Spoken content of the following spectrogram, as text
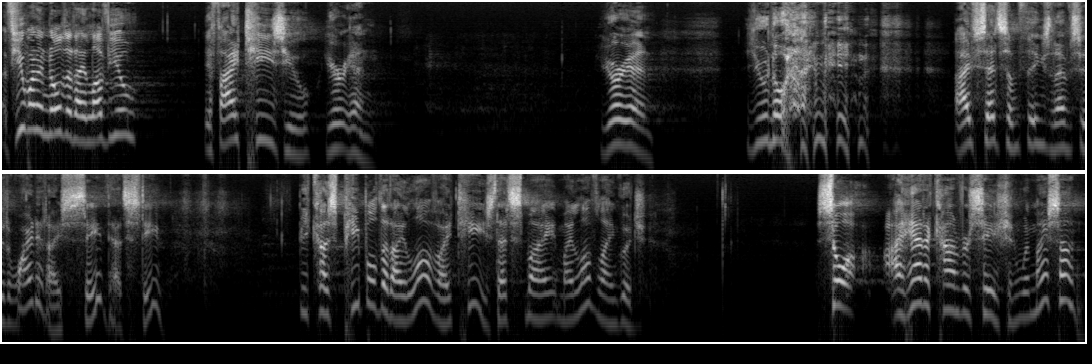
If you want to know that I love you, if I tease you, you're in. You're in. You know what I mean. I've said some things and I've said, why did I say that, Steve? Because people that I love, I tease. That's my, my love language. So I had a conversation with my son.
